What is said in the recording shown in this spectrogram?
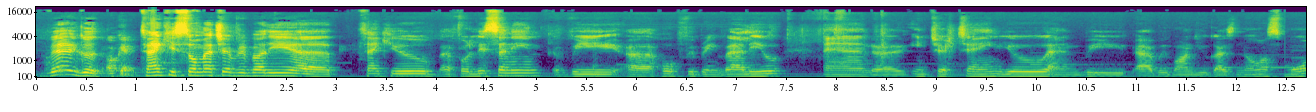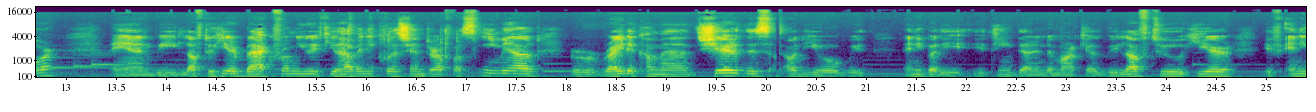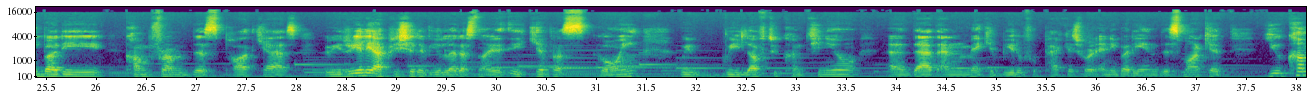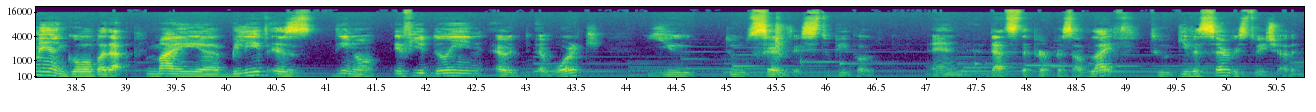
very good Okay. thank you so much everybody uh, thank you uh, for listening. We uh, hope we bring value and uh, entertain you and we we want you guys know us more. And we love to hear back from you. If you have any question drop us email write a comment share this audio with anybody you think they're in the market. We love to hear if anybody come from this podcast. We really appreciate if you let us know. It, it keeps us going we we love to continue uh, that and make a beautiful package for anybody in this market. You come in and go but uh, my uh, belief is you know if you're doing a, a work you do service to people. And that's the purpose of life to give a service to each other.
